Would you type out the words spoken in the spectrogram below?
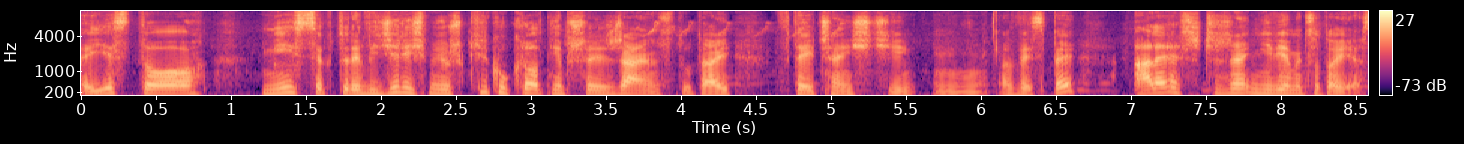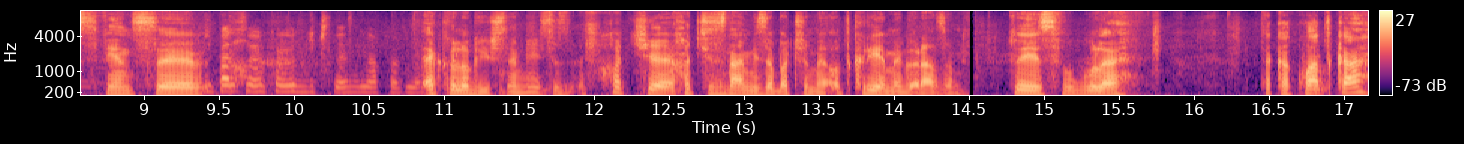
Jest to miejsce, które widzieliśmy już kilkukrotnie przejeżdżając tutaj w tej części mm, wyspy, ale szczerze nie wiemy co to jest, więc y, I bardzo ekologiczne na pewno. ekologiczne miejsce. Chodźcie, chodźcie z nami, zobaczymy, odkryjemy go razem. Tu jest w ogóle taka kładka,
